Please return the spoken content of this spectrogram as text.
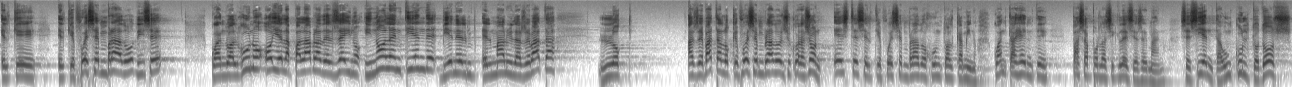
el que, el que fue sembrado, dice, cuando alguno oye la palabra del reino y no la entiende, viene el, malo y la arrebata, lo, arrebata lo que fue sembrado en su corazón. Este es el que fue sembrado junto al camino. ¿Cuánta gente pasa por las iglesias, hermano? Se sienta, un culto, dos,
